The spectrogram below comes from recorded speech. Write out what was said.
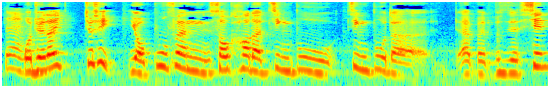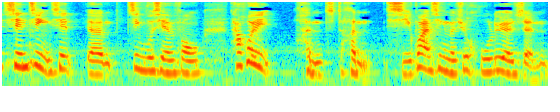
对，我觉得就是有部分 so called 的进步进步的，呃，不不是先先进先呃进步先锋，他会很很习惯性的去忽略人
